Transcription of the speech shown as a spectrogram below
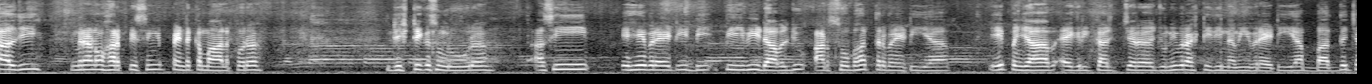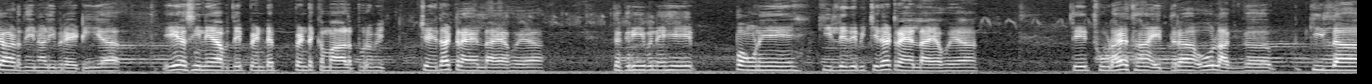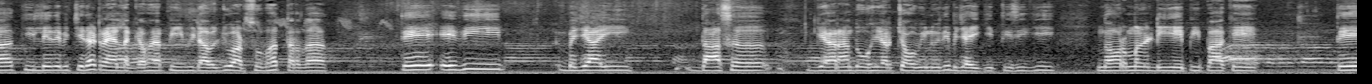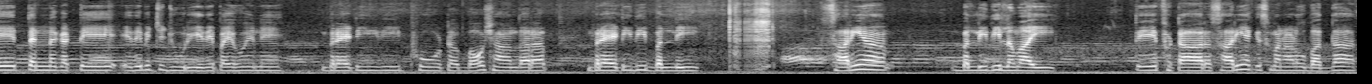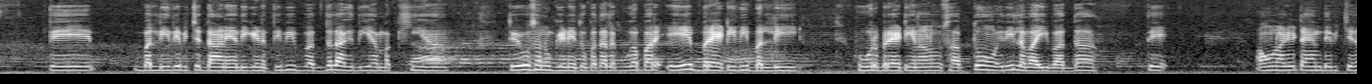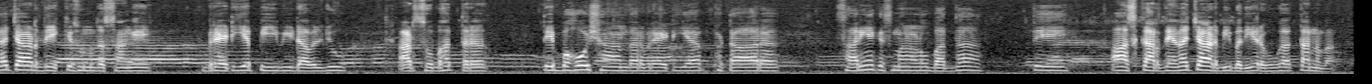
ਅਕਾਲ ਜੀ। ਮੇਰਾ ਨਾਮ ਹਰਪ੍ਰੀਤ ਸਿੰਘ, ਪਿੰਡ ਕਮਾਲਪੁਰ, ਡਿਸਟ੍ਰਿਕਟ ਸੰਗਰੂਰ। ਅਸੀਂ ਇਹ ਵੈਰਾਈਟੀ PVW 872 ਵੈਰਾਈਟੀ ਆ। ਇਹ ਪੰਜਾਬ ਐਗਰੀਕਲਚਰ ਯੂਨੀਵਰਸਿਟੀ ਦੀ ਨਵੀਂ ਵੈਰਾਈਟੀ ਆ ਵੱਧ ਝਾੜ ਦੇ ਵਾਲੀ ਵੈਰਾਈਟੀ ਆ। ਇਹ ਅਸੀਂ ਨੇ ਆਪਦੇ ਪਿੰਡ ਪਿੰਡ ਕਮਾਲਪੁਰ ਵਿੱਚ ਇਹਦਾ ਟ੍ਰਾਇਲ ਲਾਇਆ ਹੋਇਆ। ਤਕਰੀਬਨ ਇਹ ਪੌਣੇ ਕਿੱਲੇ ਦੇ ਵਿੱਚ ਇਹਦਾ ਟ੍ਰਾਇਲ ਲਾਇਆ ਹੋਇਆ। ਤੇ ਥੋੜਾ ਜਿਹਾ ਥਾਂ ਇੱਧਰ ਆ, ਉਹ ਲੱਗ ਕੀਲਾ, ਕੀਲੇ ਦੇ ਵਿੱਚ ਇਹਦਾ ਟ੍ਰਾਇਲ ਲੱਗਿਆ ਹੋਇਆ PVW 872 ਦਾ। ਤੇ ਇਹਦੀ ਬਿਜਾਈ 10 11 2024 ਨੂੰ ਇਹਦੀ ਬਿਜਾਈ ਕੀਤੀ ਸੀਗੀ। ਨਾਰਮਲ DAP ਪਾ ਕੇ ਤੇ ਤਿੰਨ ਗੱਟੇ ਇਹਦੇ ਵਿੱਚ ਯੂਰੀਏ ਦੇ ਪਏ ਹੋਏ ਨੇ। ਵੈਰਾਈਟੀ ਦੀ ਫੋਟ ਬਹੁਤ ਸ਼ਾਨਦਾਰ ਆ। ਵੈਰਾਈਟੀ ਦੀ ਬੱਲੀ, ਸਾਰੀਆਂ ਬੱਲੀ ਦੀ ਲੰਬਾਈ ਤੇ ਫਟਾਰ ਸਾਰੀਆਂ ਕਿਸਮਾਂ ਨਾਲੋਂ ਵੱਧ ਆ ਤੇ ਬੱਲੀ ਦੇ ਵਿੱਚ ਦਾਣਿਆਂ ਦੀ ਗਿਣਤੀ ਵੀ ਵੱਧ ਲੱਗਦੀ ਆ, ਮੱਖੀਆਂ, ਤੇ ਉਹ ਸਾਨੂੰ ਗਿਣੇ ਤੋਂ ਪਤਾ ਲੱਗੂਗਾ, ਪਰ ਇਹ ਵੈਰਾਈਟੀ ਦੀ ਬੱਲੀ ਹੋਰ ਵੈਰਾਈਟੀਆਂ ਨਾਲੋਂ ਸਭ ਤੋਂ ਇਹਦੀ ਲੰਬਾਈ ਵੱਧ ਆ, ਤੇ ਆਉਣ ਵਾਲੇ ਟਾਈਮ ਦੇ ਵਿੱਚ ਇਹਦਾ ਝਾੜ ਦੇਖ ਕੇ ਤੁਹਾਨੂੰ ਦੱਸਾਂਗੇ। ਵੈਰਾਈਟੀ ਆ PVW 872 ਤੇ ਬਹੁਤ ਸ਼ਾਨਦਾਰ ਵੈਰਾਈਟੀ ਆ, ਫਟਾਰ, ਸਾਰੀਆਂ ਕਿਸਮਾਂ ਨਾਲੋਂ ਵੱਧ ਆ, ਤੇ ਆਸ ਕਰਦੇ ਆ ਦਾ ਝਾੜ ਵੀ ਵਧੀਆ ਰਹੂਗਾ। ਧੰਨਵਾਦ।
